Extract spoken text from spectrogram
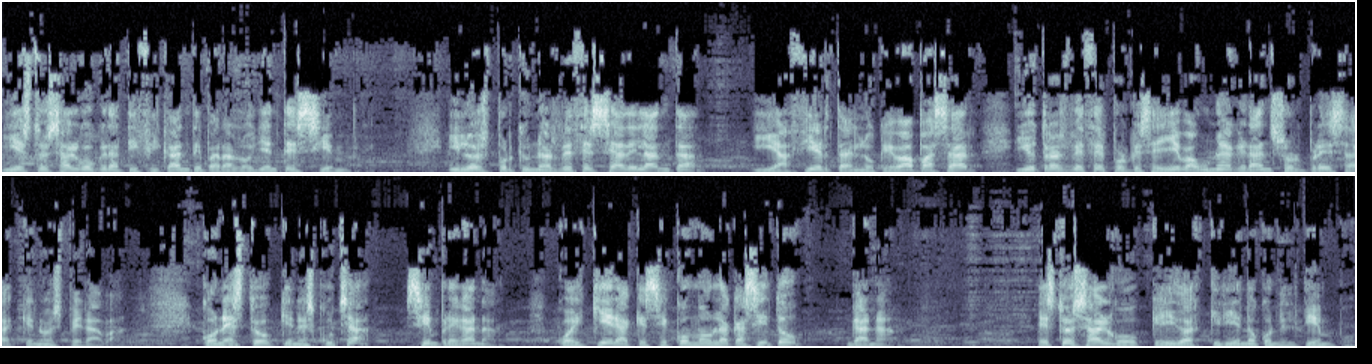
Y esto es algo gratificante para el oyente siempre. Y lo es porque unas veces se adelanta y acierta en lo que va a pasar y otras veces porque se lleva una gran sorpresa que no esperaba. Con esto, quien escucha siempre gana. Cualquiera que se coma un lacasito, gana. Esto es algo que he ido adquiriendo con el tiempo.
